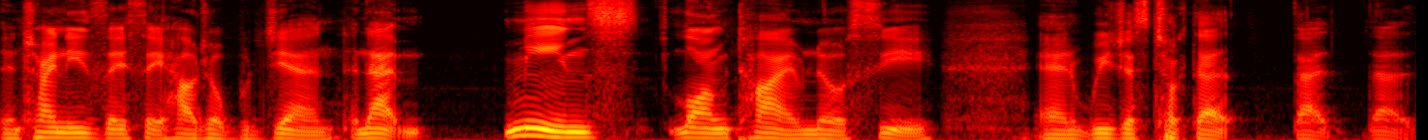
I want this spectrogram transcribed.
in Chinese they say Haojiu Bujian, and that means long time no see. And we just took that that that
